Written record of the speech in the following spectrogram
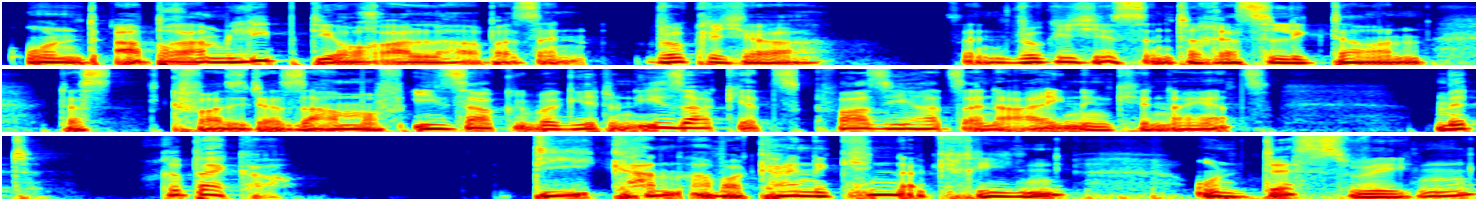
Und Abraham liebt die auch alle, aber sein wirklicher, sein wirkliches Interesse liegt daran, dass quasi der Samen auf Isaac übergeht und Isaac jetzt quasi hat seine eigenen Kinder jetzt mit Rebekka. Die kann aber keine Kinder kriegen und deswegen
